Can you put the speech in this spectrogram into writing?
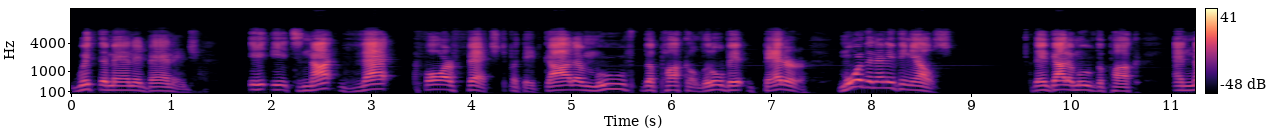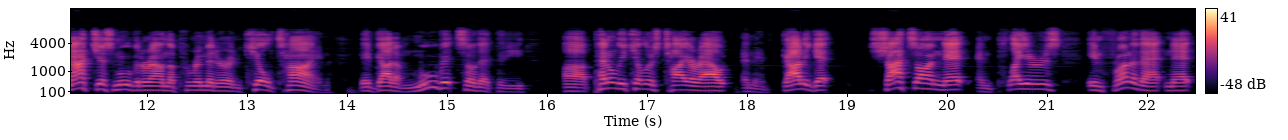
with the man advantage. It, it's not that far fetched, but they've got to move the puck a little bit better. More than anything else, they've got to move the puck and not just move it around the perimeter and kill time. They've got to move it so that the uh, penalty killers tire out, and they've got to get shots on net and players in front of that net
